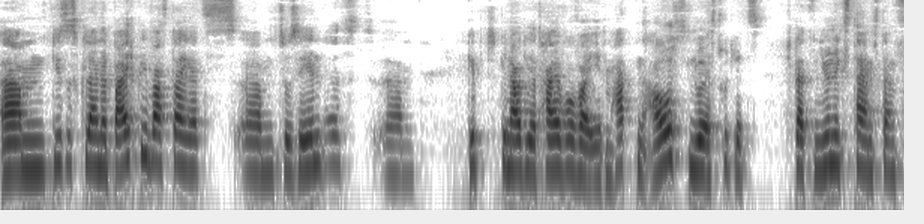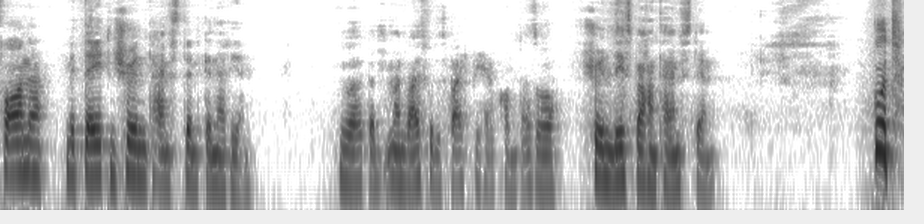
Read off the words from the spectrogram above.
Ähm, dieses kleine Beispiel, was da jetzt ähm, zu sehen ist, ähm, gibt genau die Datei, wo wir eben hatten, aus, nur es tut jetzt statt einen Unix-Timestamp vorne mit Date einen schönen Timestamp generieren. Nur, damit man weiß, wo das Beispiel herkommt. Also schön lesbaren Timestamp. Gut.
